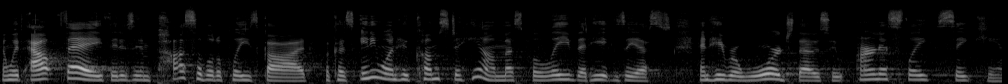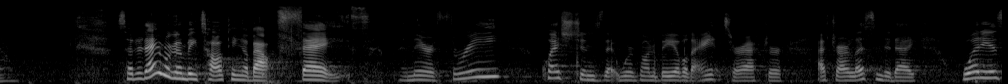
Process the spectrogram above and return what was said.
And without faith, it is impossible to please God because anyone who comes to Him must believe that He exists and He rewards those who earnestly seek Him. So, today we're going to be talking about faith. And there are three questions that we're going to be able to answer after, after our lesson today. What is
